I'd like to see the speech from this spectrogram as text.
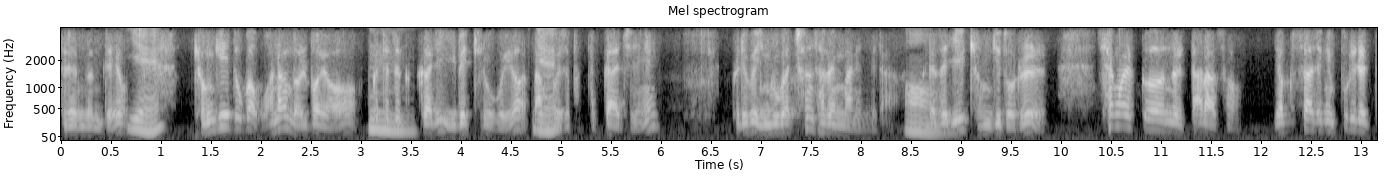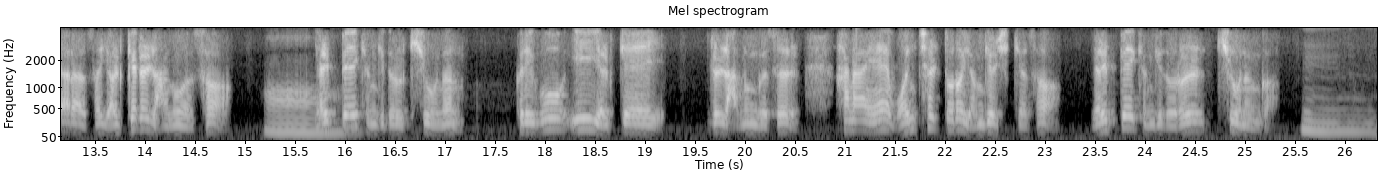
드렸는데요. 예. 경기도가 워낙 넓어요. 끝에서 음. 끝까지 200km고요. 남부에서 북부까지. 그리고 인구가 1,400만입니다. 어. 그래서 이 경기도를 생활권을 따라서 역사적인 뿌리를 따라서 10개를 나누어서 어. 10배의 경기도를 키우는 그리고 이 10개를 나눈 것을 하나의 원철도로 연결시켜서 10배 경기도를 키우는 것. 음.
